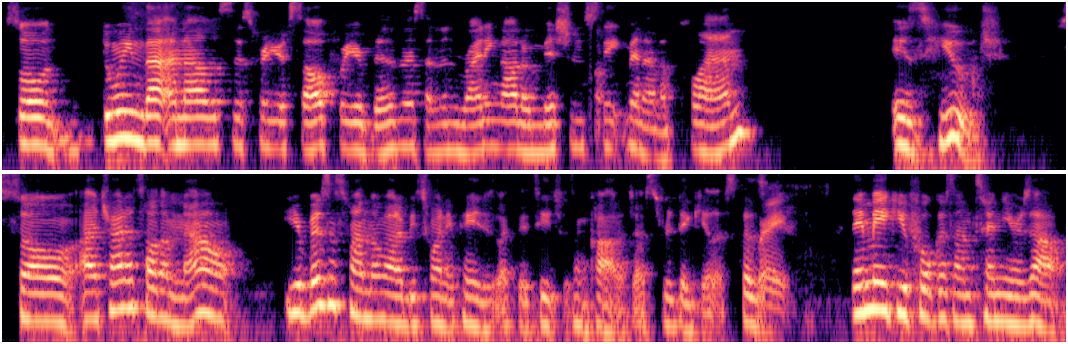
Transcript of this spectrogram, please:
So doing that analysis for yourself, for your business, and then writing out a mission statement and a plan is huge. So I try to tell them now, your business plan don't gotta be 20 pages like they teach us in college. That's ridiculous. Because Right. they make you focus on 10 years out.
